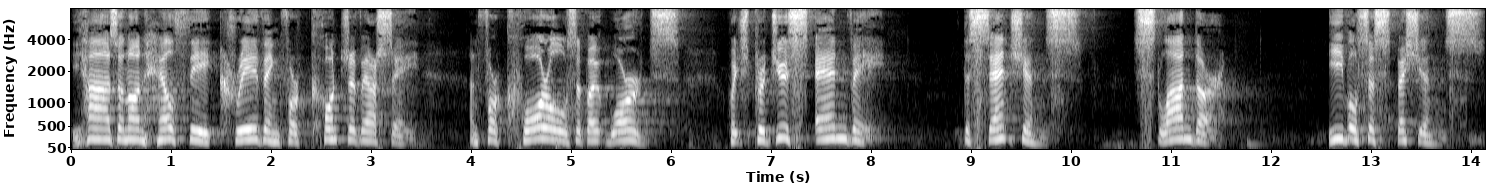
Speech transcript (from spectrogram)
he has an unhealthy craving for controversy and for quarrels about words, which produce envy, dissensions, slander, evil suspicions,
